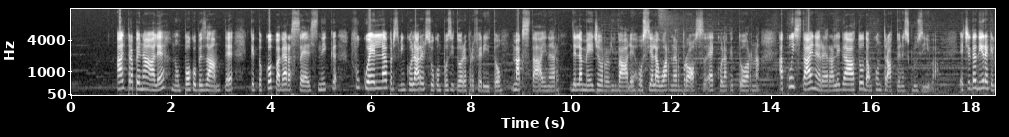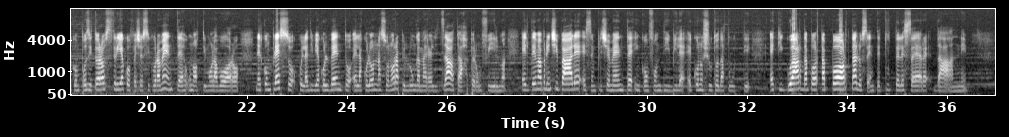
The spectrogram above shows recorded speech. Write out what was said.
Altra penale, non poco pesante, che toccò pagare a Selznick fu quella per svincolare il suo compositore preferito, Max Steiner, della major rivale, ossia la Warner Bros., eccola che torna, a cui Steiner era legato da un contratto in esclusiva. E c'è da dire che il compositore austriaco fece sicuramente un ottimo lavoro. Nel complesso, quella di Via col Vento è la colonna sonora più lunga mai realizzata per un film e il tema principale è semplicemente inconfondibile e conosciuto da tutti. E chi guarda porta a porta lo sente tutte le sere da anni.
